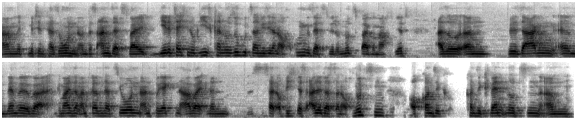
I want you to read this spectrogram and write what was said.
ähm, mit, mit den Personen und das ansetzt, weil jede Technologie kann nur so gut sein, wie sie dann auch umgesetzt wird und nutzbar gemacht wird. Also ähm, will sagen, ähm, wenn wir über, gemeinsam an Präsentationen, an Projekten arbeiten, dann ist es halt auch wichtig, dass alle das dann auch nutzen, auch konsequ konsequent nutzen. Ähm,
